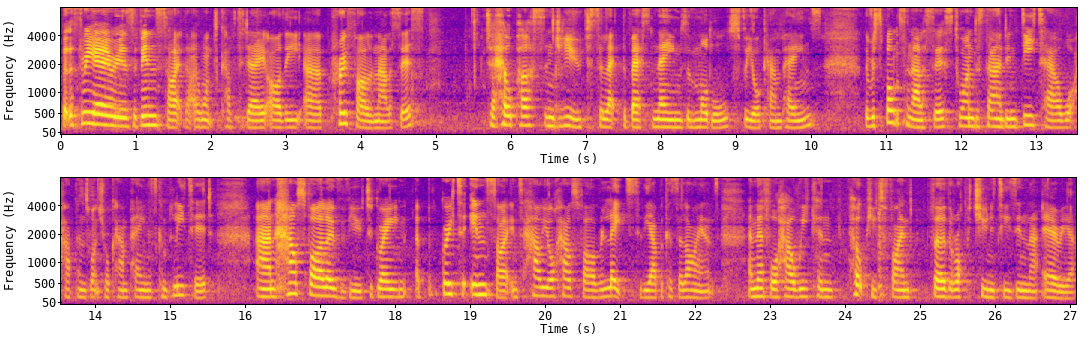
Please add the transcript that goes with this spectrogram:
But the three areas of insight that I want to cover today are the uh, profile analysis, to help us and you to select the best names and models for your campaigns. The response analysis to understand in detail what happens once your campaign is completed. And house file overview to gain a greater insight into how your house file relates to the Abacus Alliance and therefore how we can help you to find further opportunities in that area.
